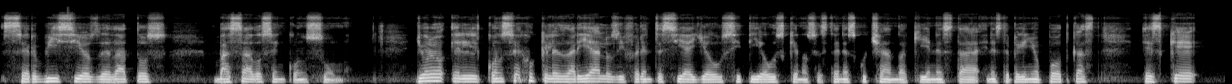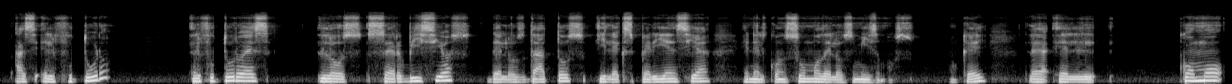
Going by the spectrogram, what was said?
servicios de datos basados en consumo. Yo el consejo que les daría a los diferentes CIOs, CTOs que nos estén escuchando aquí en, esta, en este pequeño podcast es que el futuro, el futuro es los servicios de los datos y la experiencia en el consumo de los mismos. ¿Ok? el, cómo,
